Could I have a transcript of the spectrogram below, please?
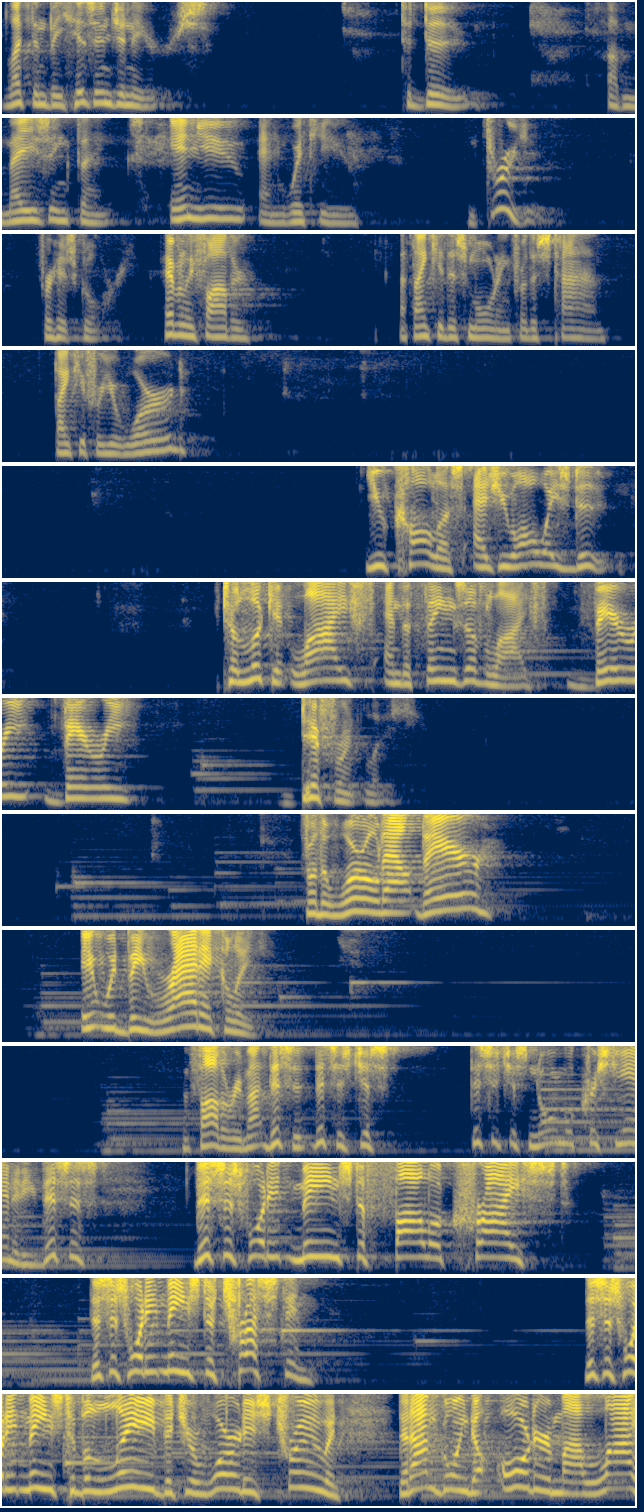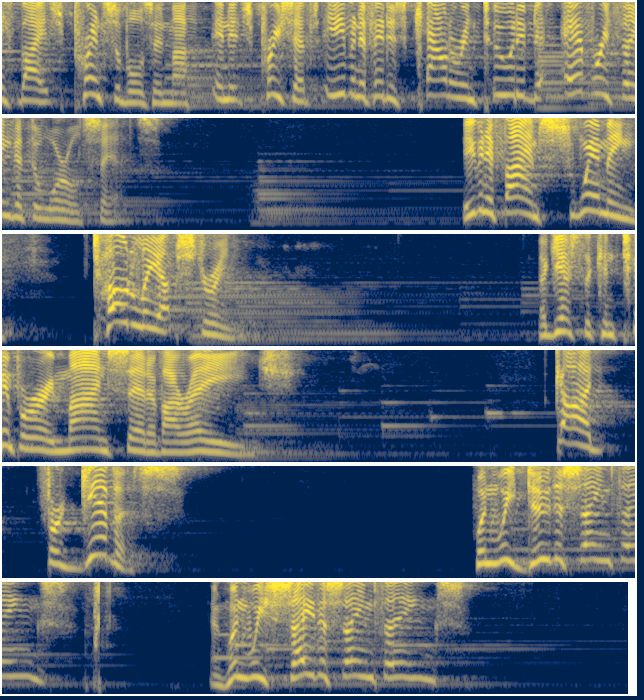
let them be His engineers to do amazing things in you and with you and through you for His glory. Heavenly Father, I thank you this morning for this time. Thank you for your word. You call us, as you always do, to look at life and the things of life very, very differently. For the world out there, it would be radically. And Father, remind this is this is just this is just normal Christianity. This is this is what it means to follow Christ. This is what it means to trust Him. This is what it means to believe that your word is true and that I'm going to order my life by its principles and, my, and its precepts, even if it is counterintuitive to everything that the world says. even if I am swimming totally upstream against the contemporary mindset of our age. God, forgive us when we do the same things and when we say the same things,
